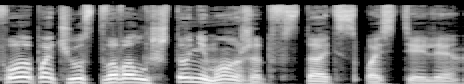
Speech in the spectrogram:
Фо почувствовал, что не может встать с постели.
